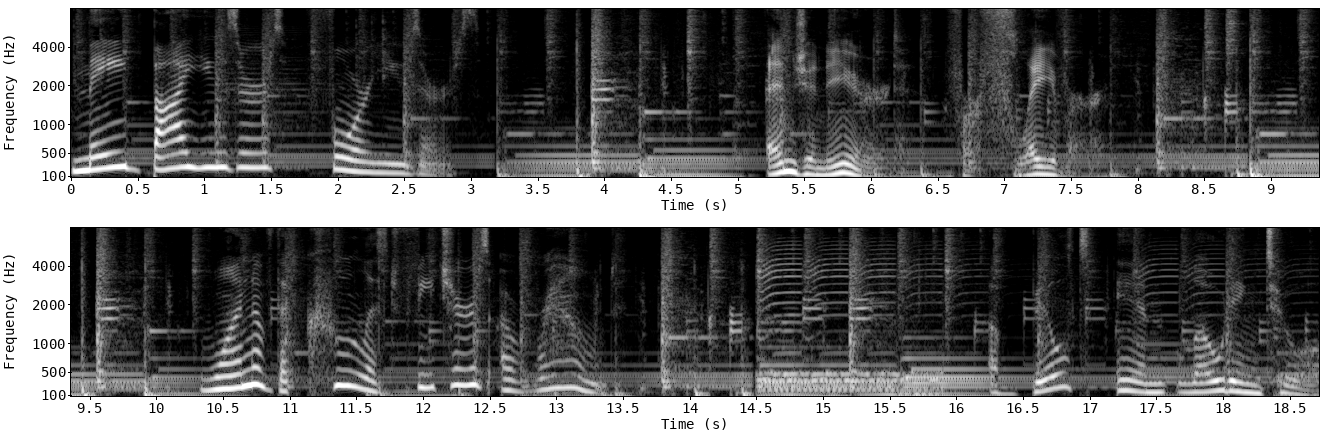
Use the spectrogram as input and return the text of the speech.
Made by users for users. Engineered for flavor. One of the coolest features around. A built in loading tool.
